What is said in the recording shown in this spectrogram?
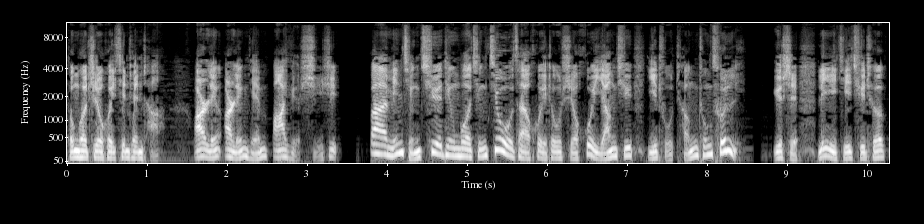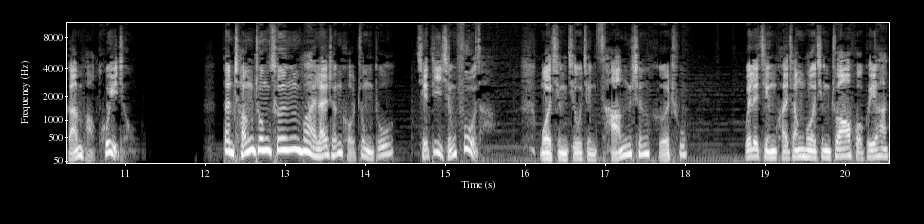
通过智慧新侦查，二零二零年八月十日。办案民警确定莫庆就在惠州市惠阳区一处城中村里，于是立即驱车赶往惠州。但城中村外来人口众多，且地形复杂，莫庆究竟藏身何处？为了尽快将莫庆抓获归案，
